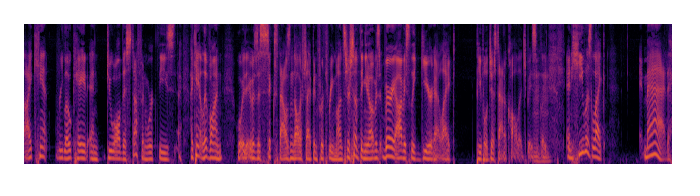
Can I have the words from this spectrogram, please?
I can't relocate and do all this stuff and work these. I can't live on. It was a six thousand dollar stipend for three months or something. You know, it was very obviously geared at like people just out of college, basically. Mm-hmm. And he was like mad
